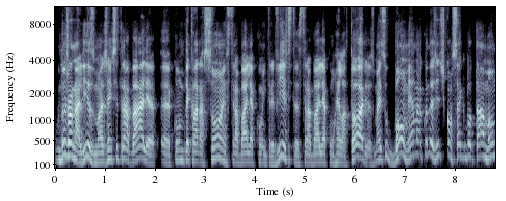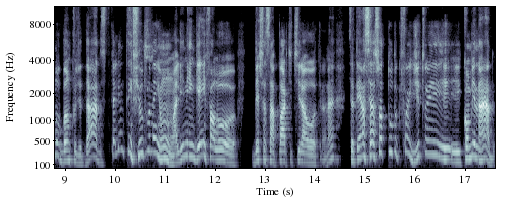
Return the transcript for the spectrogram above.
no jornalismo, a gente trabalha é, com declarações, trabalha com entrevistas, trabalha com relatórios, mas o bom mesmo é quando a gente consegue botar a mão no banco de dados, porque ali não tem filtro nenhum, ali ninguém falou deixa essa parte tira a outra, né? Você tem acesso a tudo que foi dito e, e, combinado,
